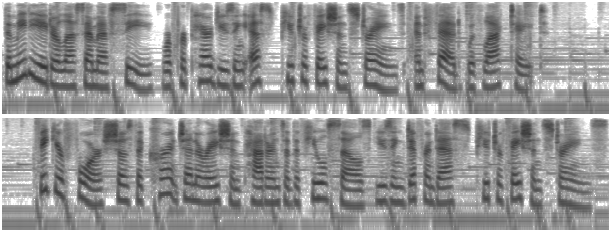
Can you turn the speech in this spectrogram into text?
The mediator-less MFC were prepared using S. putrefaciens strains and fed with lactate. Figure 4 shows the current generation patterns of the fuel cells using different S. putrefaciens strains.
